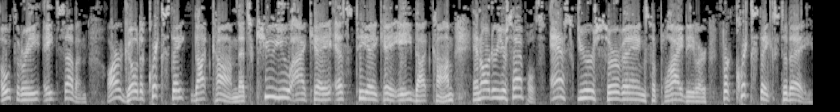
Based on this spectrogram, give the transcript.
0387 or go to quikstake.com. That's Q-U-I-K-S-T-A-K-E dot com and order your samples. Ask your surveying supply dealer for quick stakes today.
